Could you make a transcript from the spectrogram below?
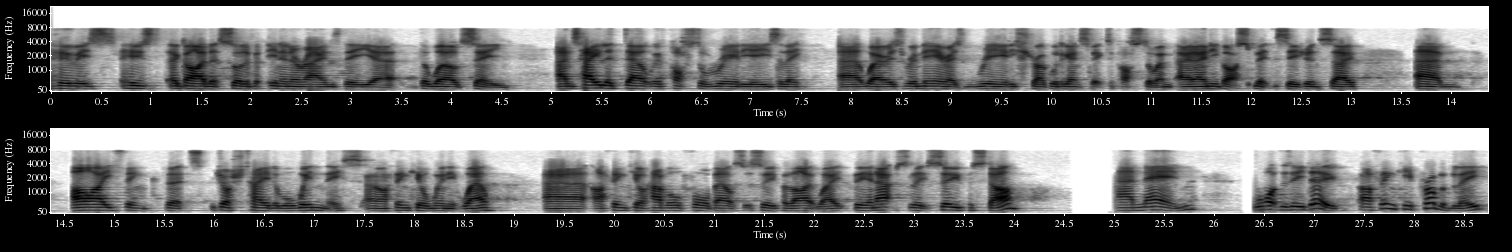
who is who's a guy that's sort of in and around the uh, the world scene, and Taylor dealt with Postol really easily, uh, whereas Ramirez really struggled against Victor Postol and, and only got a split decision. So. Um, I think that Josh Taylor will win this, and I think he'll win it well. Uh, I think he'll have all four belts at super lightweight, be an absolute superstar. And then what does he do? I think he probably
